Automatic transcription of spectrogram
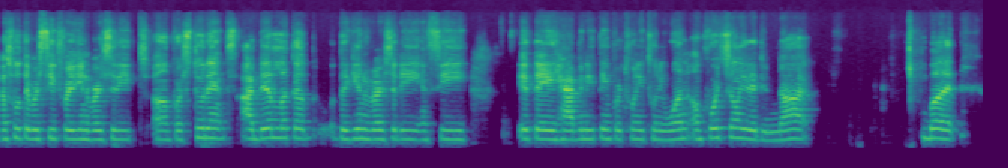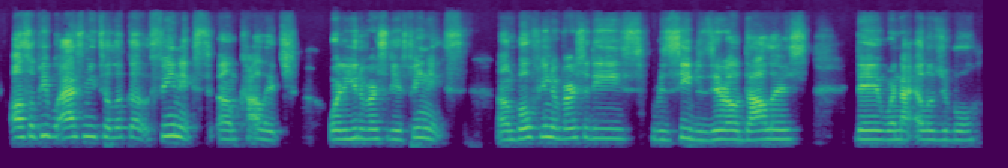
that's what they received for university um, for students. I did look up the university and see if they have anything for 2021. Unfortunately, they do not. But also people asked me to look up Phoenix um, College or the University of Phoenix. Um, both universities received zero dollars. They were not eligible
